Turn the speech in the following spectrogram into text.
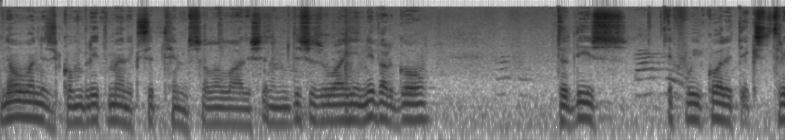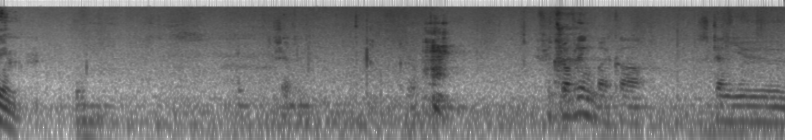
No one is a complete man except him, sallallahu alaihi wasallam. This is why he never go to this, if we call it extreme. If you're traveling by car, can you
